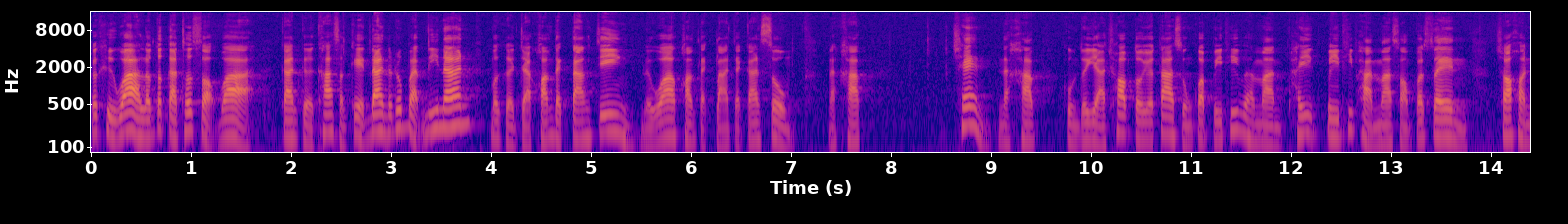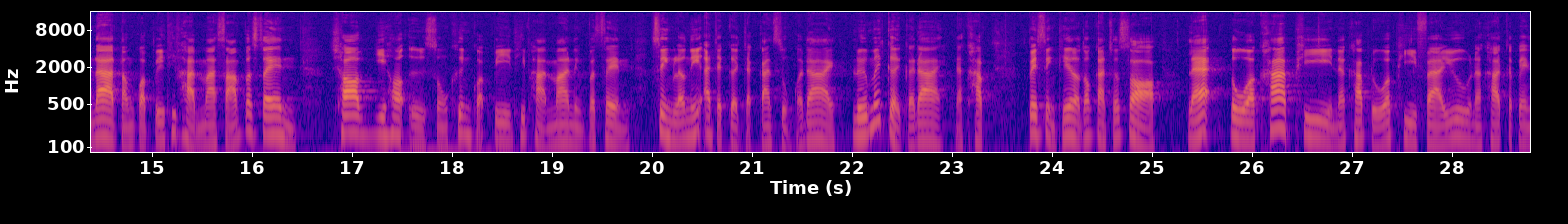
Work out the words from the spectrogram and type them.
ก็คือว่าเราต้องการทดสอบว่าการเกิดค่าสังเกตได้ในรูปแบบนี้นั้นมันเกิดจากความแตกต่างจริง หรือว่าความแตกต่างจากการสุ่มนะครับ เช่นนะครับ กลุ่มตัวอย่างชอบโตโยต้าสูงกว่าปีที่ผ่านมาปีที่ผ่านมา 2%ชอบ Honda ต่ำกว่าปีที่ผ่านมา 3%ชอบยี่ห้ออื่นสูงขึ้นกว่าปีที่ผ่านมา 1%สิ่งเหล่านี้อาจจะเกิดจากการสุ่มก็ได้ หรือไม่เกิดก็ได้นะครับ เป็นสิ่งที่เราต้องการทดสอบ และตัวค่า p นะครับหรือว่า p value นะครับจะเป็น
